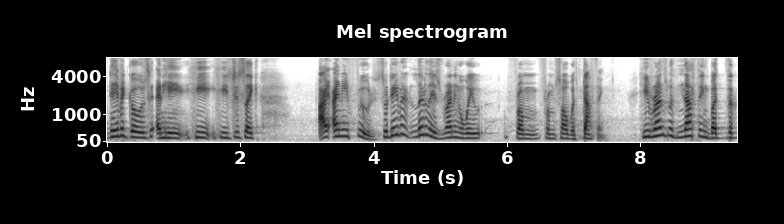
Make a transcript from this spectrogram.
David goes and he, he, he's just like, I, I need food. So David literally is running away from, from Saul with nothing. He runs with nothing but the,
